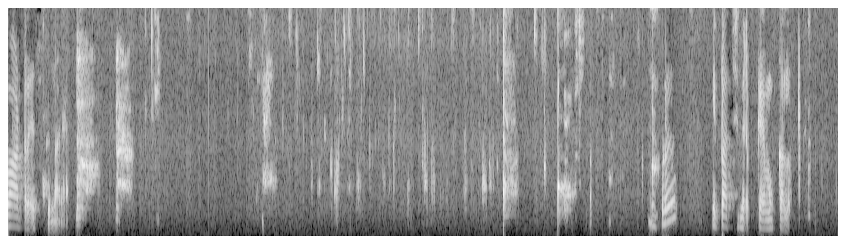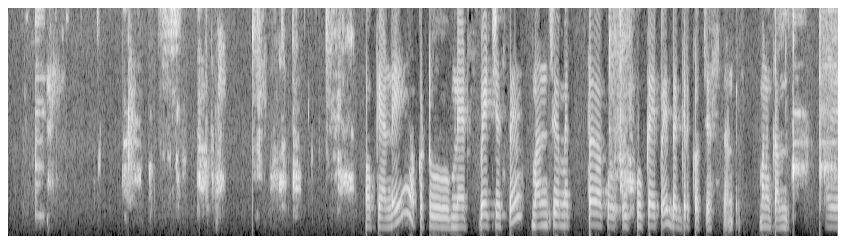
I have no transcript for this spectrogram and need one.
వాటర్ వేస్తున్నాను ఇప్పుడు ఈ పచ్చిమిరపకాయ ముక్కలు. ఓకే అండి. ఒక టూ మినిట్స్ వెయిట్ చేస్తే మంచిగా మెత్తగా కుక్ అయిపోయి దగ్గరికి వచ్చేస్తుంది మనకు అదే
